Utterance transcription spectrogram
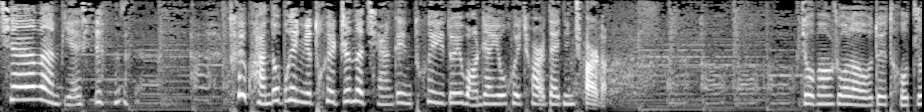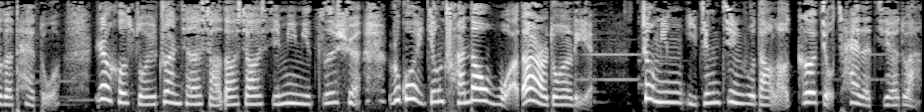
千万别信，退款都不给你退真的钱，给你退一堆网站优惠券、代金券的。就朋友说了，我对投资的态度，任何所谓赚钱的小道消息、秘密资讯，如果已经传到我的耳朵里，证明已经进入到了割韭菜的阶段。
